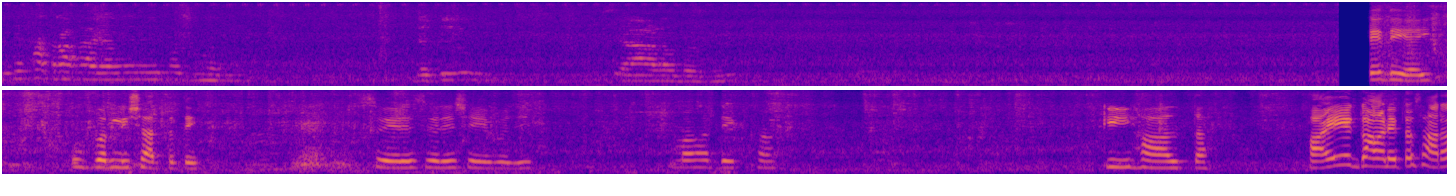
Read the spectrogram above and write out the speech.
ਇਹਦੇ ਖਤਰਾ ਖਾ ਜਾਂਦੇ ਨੇ ਪਸ਼ੂ ਨੂੰ ਦੇਖੀ ਸਿਆਲ ਬਰਦੀ ਇਹ ਦੇ ਆਈ ਉੱਪਰਲੀ ਛੱਤ ਤੇ ਸਵੇਰੇ ਸਵੇਰੇ 6 ਵਜੇ ਮਾਹ ਦੇਖਾਂ ਕੀ ਹਾਲਤ ਆ ਹਾਏ ਇਹ ਗਾਣੇ ਤਾਂ ਸਾਰਾ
